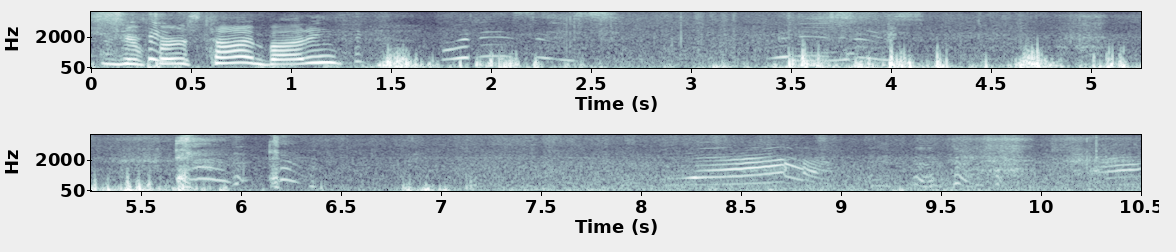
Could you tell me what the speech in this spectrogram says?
this is your first time, buddy. what is this? What is this? yeah. Uh,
